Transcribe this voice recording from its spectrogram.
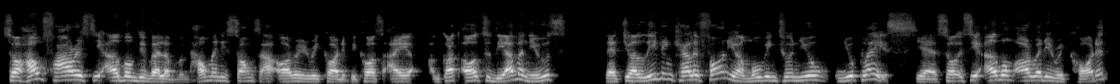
So how far is the album development? How many songs are already recorded? Because I got also the other news that you're leaving California, moving to a new new place. Yeah. So is the album already recorded?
